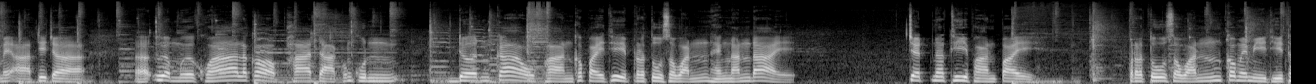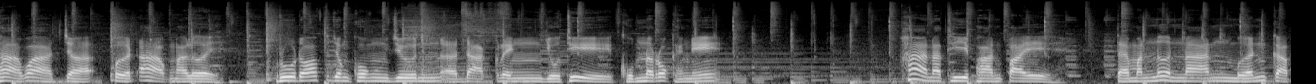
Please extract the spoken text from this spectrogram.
ไม่อาจที่จะเอื้อมมือคว้าแล้วก็พาดากของคุณเดินก้าวผ่านเข้าไปที่ประตูสวรรค์แห่งนั้นได้เจ็ดนาทีผ่านไป ประตูสวรรค์ก็ไม่มีทีท่าว่าจะเปิดอ้าออกมาเลย รูดอฟยังคงยืนเอ่อดากเกรงอยู่ที่ขุมนรกแห่งนี้ห้านาทีผ่านไป แต่มันเนิ่นนานเหมือนกับ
